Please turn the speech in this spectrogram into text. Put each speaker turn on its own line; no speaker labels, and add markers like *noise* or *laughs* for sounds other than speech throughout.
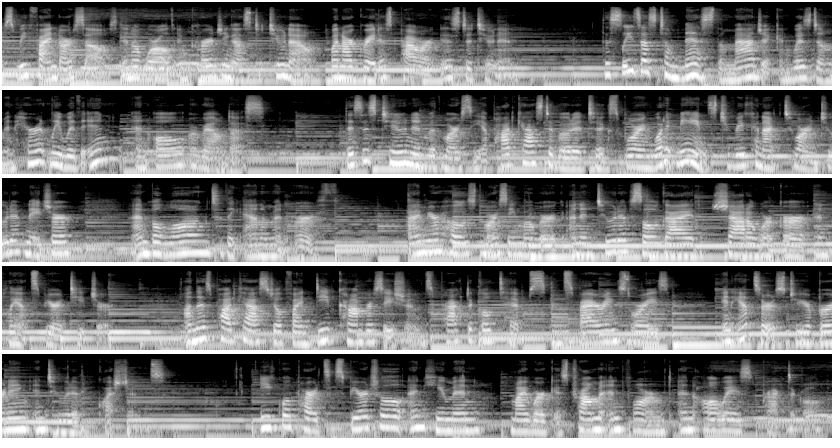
Sensitives, we find ourselves in a world encouraging us to tune out when our greatest power is to tune in. This leads us to miss the magic and wisdom inherently within and all around us. This is Tune In with Marcy, a podcast devoted to exploring what it means to reconnect to our intuitive nature and belong to the animate earth. I'm your host, Marcy Moberg, an intuitive soul guide, shadow worker, and plant spirit teacher. On this podcast, you'll find deep conversations, practical tips, inspiring stories, and answers to your burning intuitive questions. Equal parts spiritual and human, my work is trauma informed and always practical.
